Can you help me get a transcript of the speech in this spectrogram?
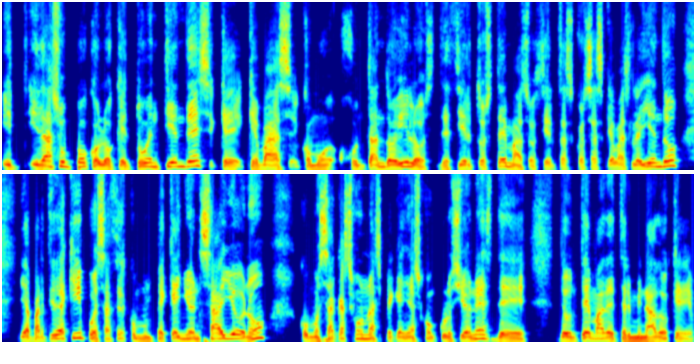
y, y das un poco lo que tú entiendes, que, que vas como juntando hilos de ciertos temas o ciertas cosas que vas leyendo y a partir de aquí pues haces como un pequeño ensayo, ¿no? Como sacas unas pequeñas conclusiones de, de un tema determinado que,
